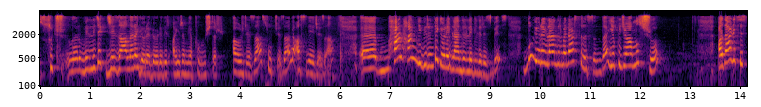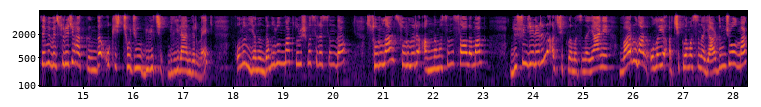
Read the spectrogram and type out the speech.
suçları verilecek cezalara göre böyle bir ayrım yapılmıştır. Ağır ceza, suç ceza ve asliye ceza. Ee, herhangi birinde görevlendirilebiliriz biz. Bu görevlendirmeler sırasında yapacağımız şu, Adalet sistemi ve süreci hakkında o kişi çocuğu bilgilendirmek, onun yanında bulunmak duruşma sırasında, sorulan soruları anlamasını sağlamak, düşüncelerini açıklamasına yani var olan olayı açıklamasına yardımcı olmak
